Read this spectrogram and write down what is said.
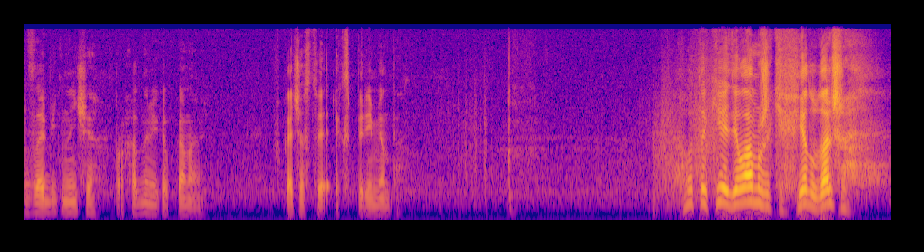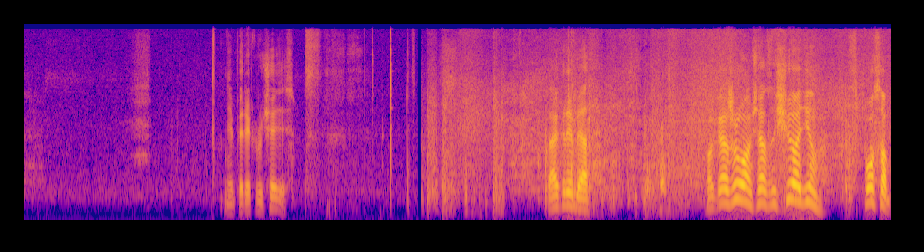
забить нынче проходными капканами в качестве эксперимента. Вот такие дела, мужики. Еду дальше. Не переключайтесь. Так, ребят, покажу вам сейчас еще один способ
